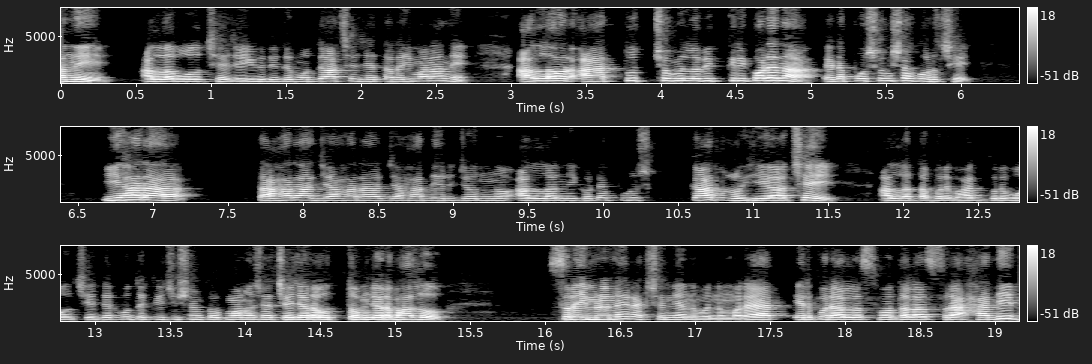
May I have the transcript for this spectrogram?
আনে। আল্লাহ বলছে যে ইহুদিদের মধ্যে আছে যে তারা ইমান আনে। আল্লাহর আয়াত তুচ্ছ মূল্য বিক্রি করে না, এটা প্রশংসা করছে। ইহারা, তাহারা, যাহারা, যাহাদের জন্য আল্লাহ নিকটে পুরস্কার রহিয়া আছে আল্লাহ তারপরে ভাগ করে বলছে, এদের মধ্যে কিছু সংখ্যক মানুষ আছে যারা উত্তম, যারা ভালো। সুরা ইমরানের একশো নিরানব্বই নম্বর আয়াত। এরপরে আল্লাহ সুমতাল্লাহ সুরা হাদিদ,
